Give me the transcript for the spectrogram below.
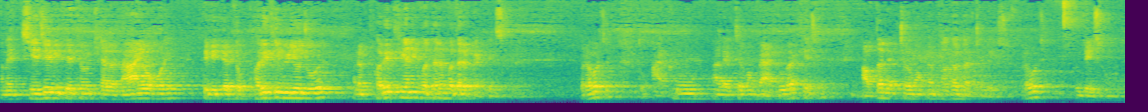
અને જે જે વિદ્યાર્થીઓને ખ્યાલ ના આવ્યો હોય, તે વિદ્યાર્થીઓ ફરીથી વીડિયો જોવે અને ફરીથી એની વધારે વધારે પ્રેક્ટિસ કરે. બરાબર છે? તો આટલું આ લેક્ચરમાં આપણે આટલું રાખીએ છીએ. આવતા લેક્ચરમાં આપણે ભાગાકાર ચલાવીશું બરાબર છે? તો જઈશું.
